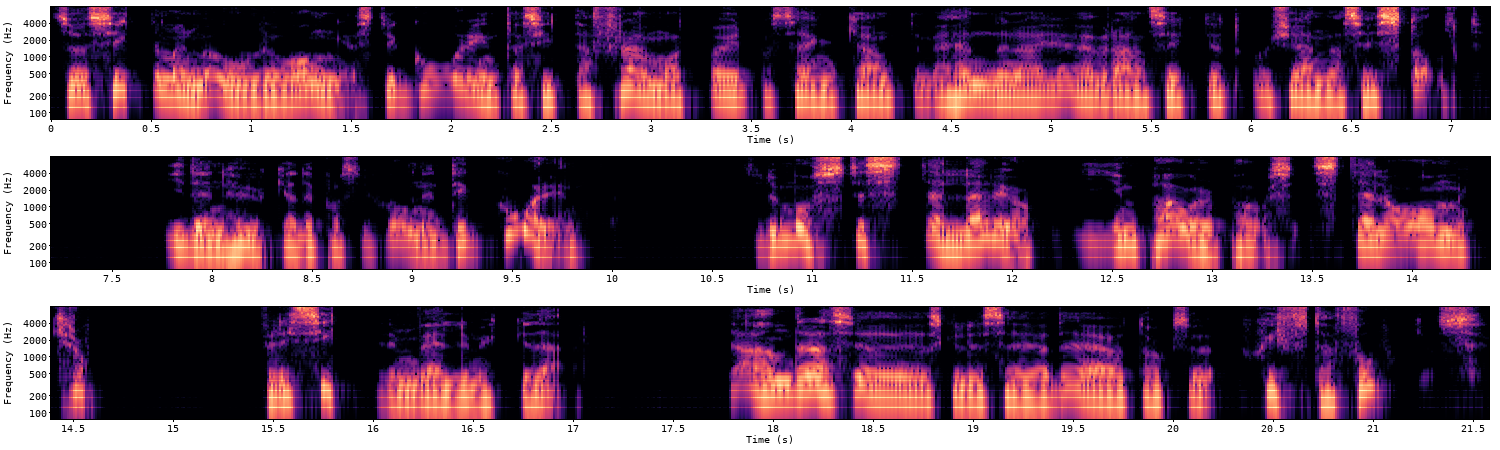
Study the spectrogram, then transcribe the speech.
Så sitter man med oro och ångest, det går inte att sitta framåtböjd på sängkanten med händerna över ansiktet och känna sig stolt i den hukade positionen. Det går inte. Så du måste ställa dig upp i en power pose, ställa om kroppen. För det sitter väldigt mycket där. Det andra jag skulle säga det är att också skifta fokus.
